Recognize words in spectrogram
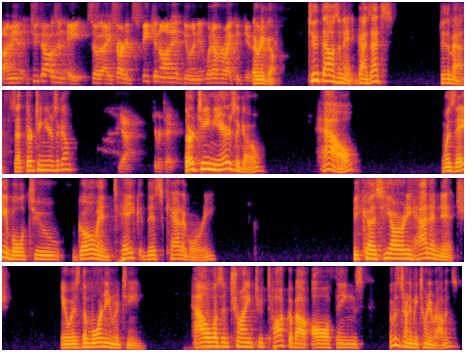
I mean, 2008. So I started speaking on it, doing it, whatever I could do. There we go. 2008. Guys, that's do the math. Is that 13 years ago? Yeah, give or take. 13 years ago, Hal was able to go and take this category because he already had a niche. It was the morning routine. Hal wasn't trying to talk about all things. He wasn't trying to be Tony Robbins.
